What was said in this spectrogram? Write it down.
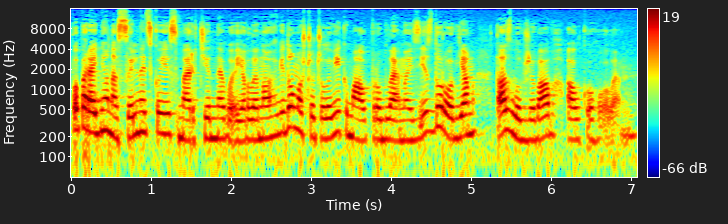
Попередньо насильницької смерті не виявлено. Відомо, що чоловік мав проблеми зі здоров'ям та зловживав алкоголем.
